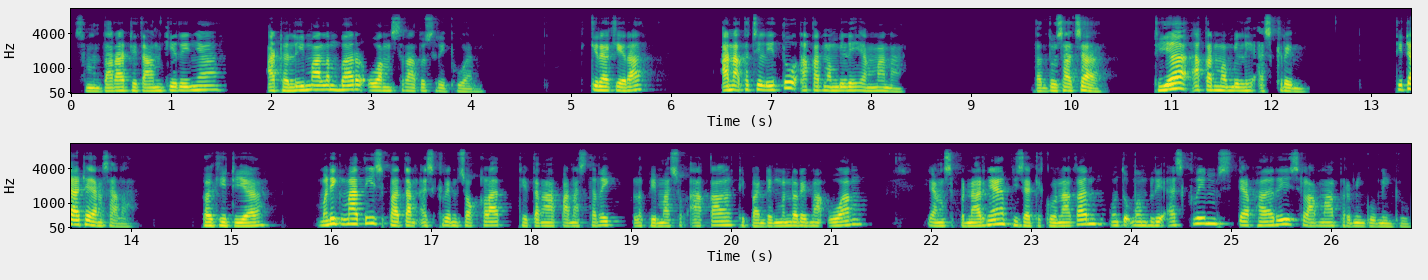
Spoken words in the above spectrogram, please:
Sementara di tangan kirinya ada lima lembar uang seratus ribuan. Kira-kira anak kecil itu akan memilih yang mana? Tentu saja, dia akan memilih es krim. Tidak ada yang salah. Bagi dia, menikmati sebatang es krim coklat di tengah panas terik lebih masuk akal dibanding menerima uang yang sebenarnya bisa digunakan untuk membeli es krim setiap hari selama berminggu-minggu.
